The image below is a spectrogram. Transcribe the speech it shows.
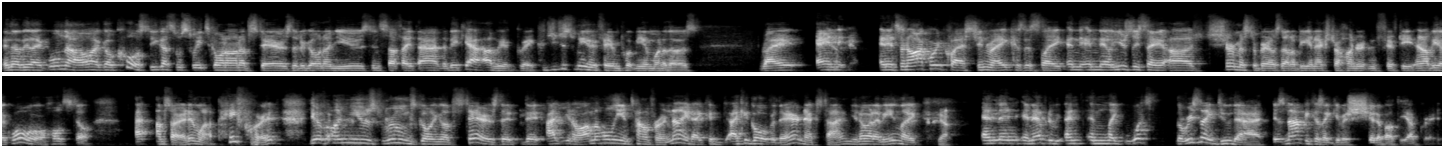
and they'll be like, well, no. I go, cool. So you got some suites going on upstairs that are going unused and stuff like that. They'll be like, yeah, I'll be like, great. Could you just do me a favor and put me in one of those? Right. And and it's an awkward question, right? Because it's like, and, and they'll usually say, uh, sure, Mr. Barrows, that'll be an extra 150. And I'll be like, whoa, whoa, whoa hold still. I, am sorry, I didn't want to pay for it. You have unused rooms going upstairs that that I, you know, I'm only in town for a night. I could I could go over there next time. You know what I mean? Like, yeah and then inevitably and, and like what's the reason i do that is not because i give a shit about the upgrade.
